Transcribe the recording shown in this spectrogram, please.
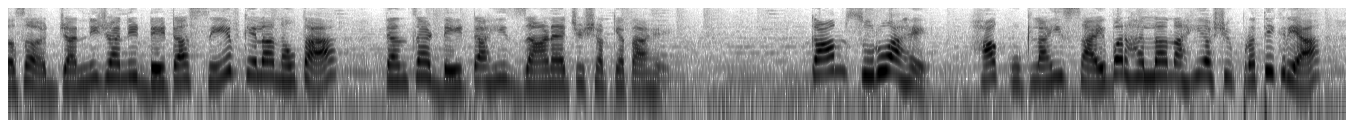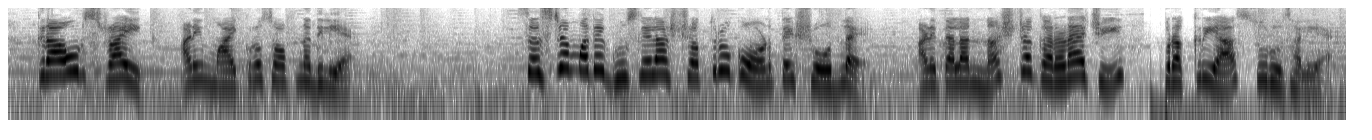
तसंच ज्यांनी ज्यांनी डेटा सेव्ह केला नव्हता त्यांचा डेटाही जाण्याची शक्यता आहे. काम सुरू आहे. हा कुठलाही सायबर हल्ला नाही अशी प्रतिक्रिया क्राऊड स्ट्राईक आणि मायक्रोसॉफ्टनं दिली आहे. सिस्टममध्ये घुसलेला शत्रू कोण ते शोधलंय आणि त्याला नष्ट करण्याची प्रक्रिया सुरू झाली आहे.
